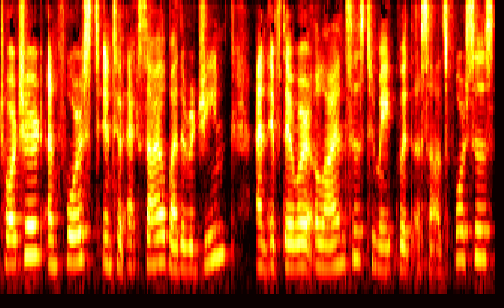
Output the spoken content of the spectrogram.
tortured, and forced into exile by the regime, and if there were alliances to make with Assad's forces,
